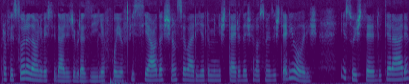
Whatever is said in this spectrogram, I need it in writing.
Professora da Universidade de Brasília, foi oficial da chancelaria do Ministério das Relações Exteriores e sua estreia literária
